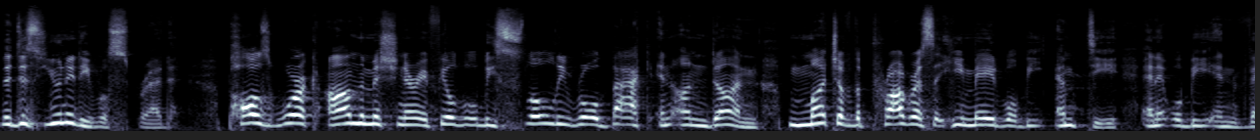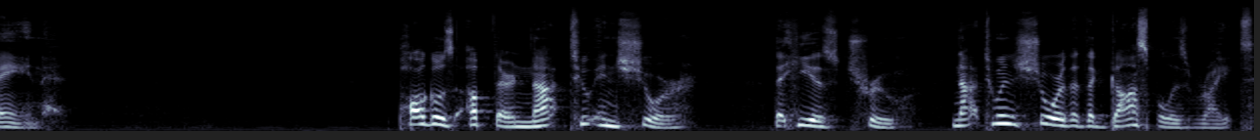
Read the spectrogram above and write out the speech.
The disunity will spread. Paul's work on the missionary field will be slowly rolled back and undone. Much of the progress that he made will be empty and it will be in vain. Paul goes up there not to ensure that he is true, not to ensure that the gospel is right,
